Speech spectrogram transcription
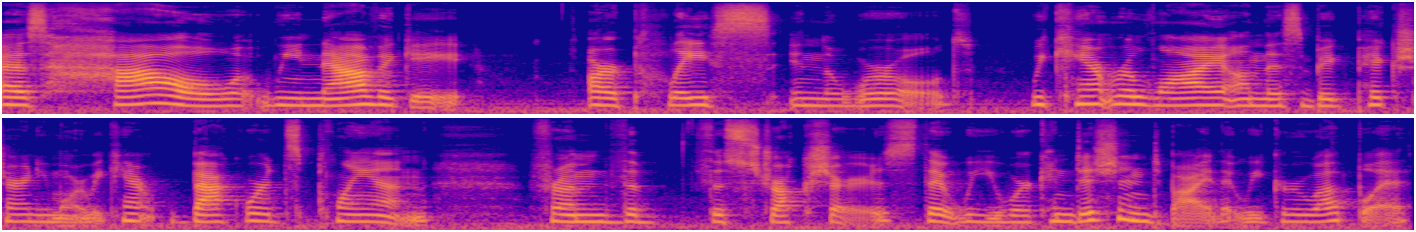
as how we navigate our place in the world we can't rely on this big picture anymore. We can't backwards plan from the the structures that we were conditioned by that we grew up with.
